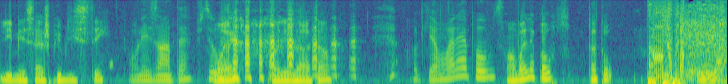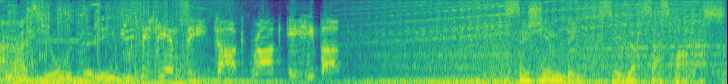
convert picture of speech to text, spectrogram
les messages publicités. On les entend plutôt. Oui, on les entend. OK, on va à la pause. On va à la pause. Tato. La radio de Lévis. CJMD, talk, rock et hip-hop. CJMD, c'est là que ça se passe.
